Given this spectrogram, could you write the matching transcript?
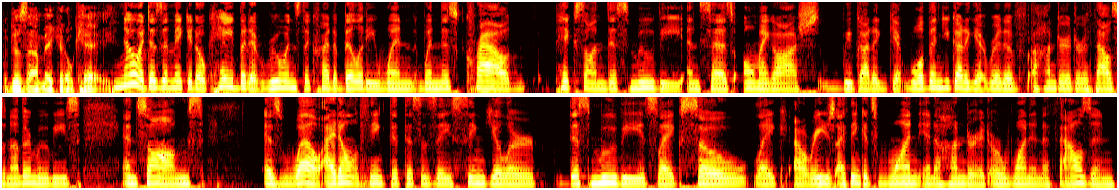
But does that make it okay? No, it doesn't make it okay, but it ruins the credibility when when this crowd picks on this movie and says, "Oh my gosh, we've got to get." Well, then you got to get rid of a hundred or a thousand other movies and songs as well. I don't think that this is a singular. This movie is like so like outrageous. I think it's one in a hundred or one in a thousand.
